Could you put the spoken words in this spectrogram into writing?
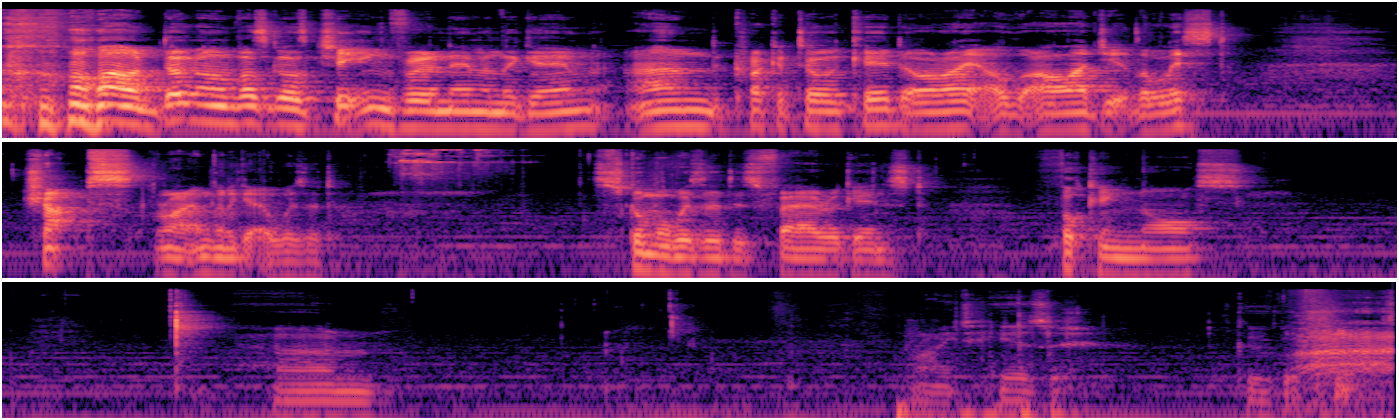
wow, Dogman Bosco's cheating for a name in the game. And Krakatoa Kid. Alright, I'll, I'll add you to the list. Chaps. Right, I'm going to get a wizard. Scummer Wizard is fair against fucking Norse. Um, right, here's a Google Ah,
